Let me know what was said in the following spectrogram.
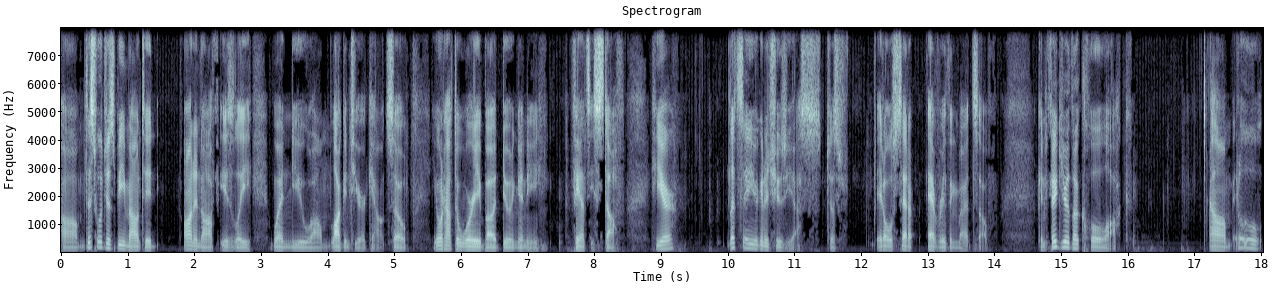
Um, this will just be mounted on and off easily when you um, log into your account, so you won't have to worry about doing any fancy stuff. Here, let's say you're going to choose yes. Just it'll set up everything by itself. Configure the clock. Um, it'll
